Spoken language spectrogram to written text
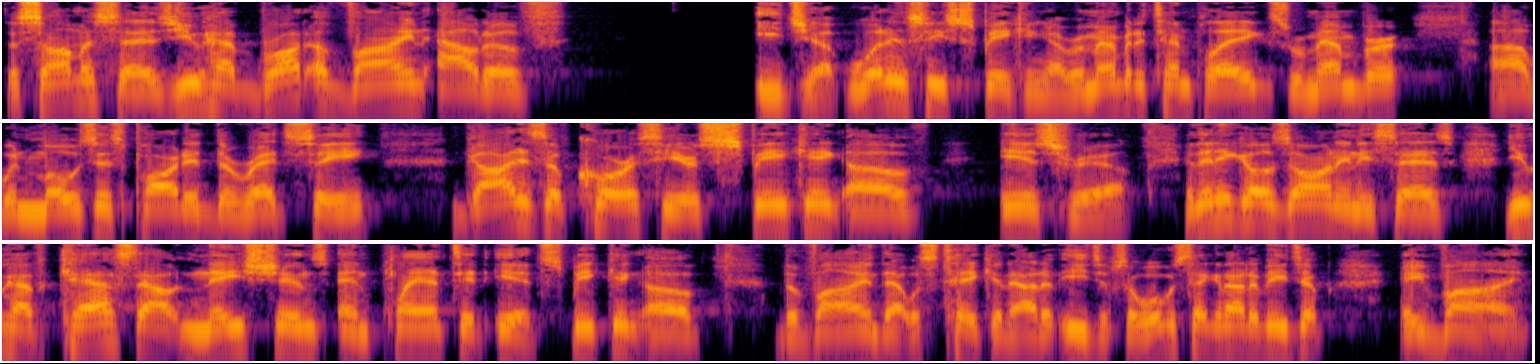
The psalmist says, You have brought a vine out of Egypt. What is he speaking of? Remember the 10 plagues? Remember uh, when Moses parted the Red Sea? God is, of course, here speaking of Israel. And then he goes on and he says, You have cast out nations and planted it. Speaking of the vine that was taken out of Egypt. So what was taken out of Egypt? A vine.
